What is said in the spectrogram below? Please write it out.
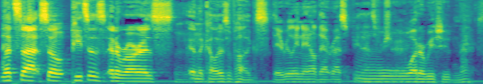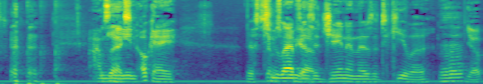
Let's uh so pizzas and auroras and the colors of hugs. They really nailed that recipe, that's for sure. What are we shooting next? I What's mean, next? okay. There's two Sims, what left. we a gin and there's a tequila. Yep.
